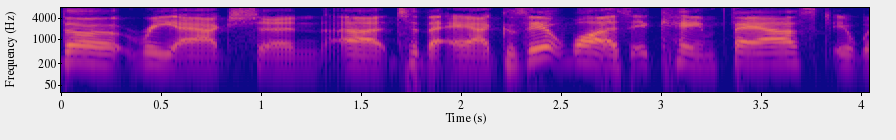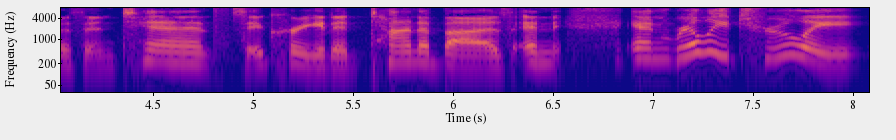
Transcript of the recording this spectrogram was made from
the reaction uh, to the ad because it was it came fast it was intense it created ton of buzz and and really truly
